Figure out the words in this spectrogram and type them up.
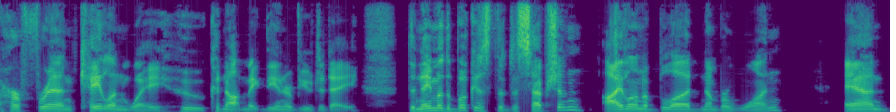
her friend Kaylin Way, who could not make the interview today. The name of the book is The Deception Island of Blood, number one. And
